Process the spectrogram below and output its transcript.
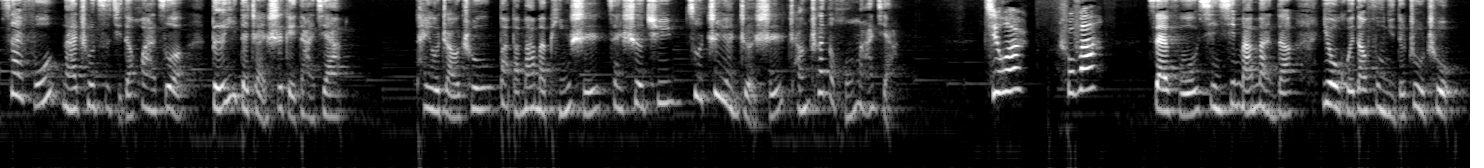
赛福拿出自己的画作，得意地展示给大家。他又找出爸爸妈妈平时在社区做志愿者时常穿的红马甲。齐花，出发！赛福信心满满的又回到妇女的住处。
